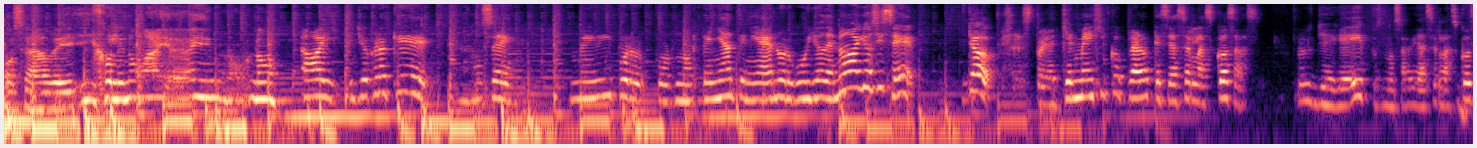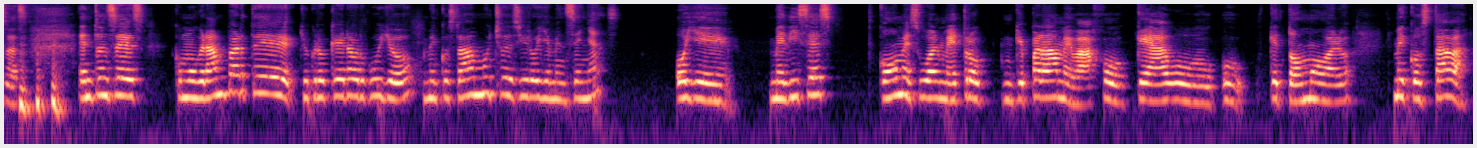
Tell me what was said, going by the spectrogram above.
O sea, de híjole, no, ay, ay, no, no. Ay, yo creo que, no sé, maybe por, por norteña tenía el orgullo de, no, yo sí sé. Yo pues, estoy aquí en México, claro que sé hacer las cosas. Pues llegué y pues no sabía hacer las cosas. Entonces, como gran parte, yo creo que era orgullo, me costaba mucho decir, oye, ¿me enseñas? Oye, ¿me dices cómo me subo al metro? ¿En qué parada me bajo? ¿Qué hago? ¿O qué tomo o algo? Me costaba.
